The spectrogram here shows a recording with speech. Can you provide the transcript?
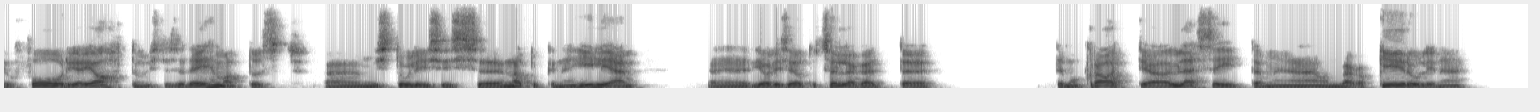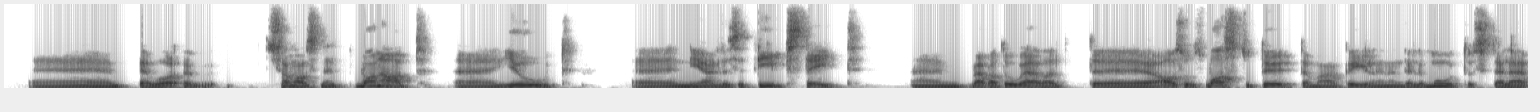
eufooria jahtumist ja seda ehmatust, äh, mis tuli siis äh, natukene hiljem. Äh, ja oli seotud sellega, et demokraatia ülesehitamine on väga keeruline. peab, samas need vanad jõud, nii-öelda see deep state väga tugevalt asus vastu töötama kõigile nendele muutustele.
